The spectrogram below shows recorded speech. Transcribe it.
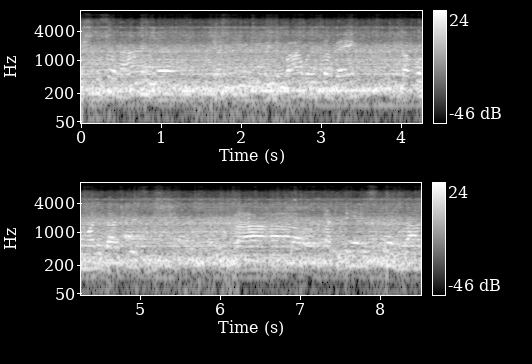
institucionais, né, diante do bárbaro e também da formalidade que existe para que tenha esse translado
